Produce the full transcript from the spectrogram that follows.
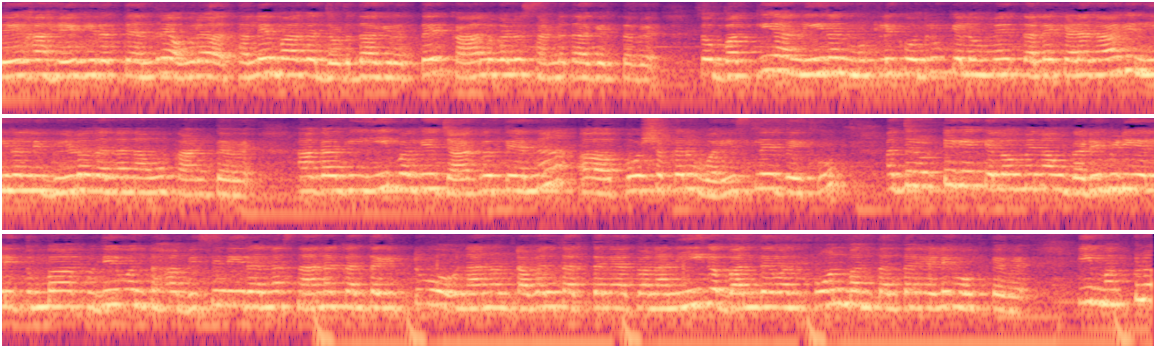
ದೇಹ ಹೇಗಿರುತ್ತೆ ಅಂದ್ರೆ ಅವರ ತಲೆಭಾಗ ದೊಡ್ಡದಾಗಿರುತ್ತೆ, ಕಾಲುಗಳು ಸಣ್ಣದಾಗಿರ್ತವೆ. ಸೊ ಬಗ್ಗಿ ಆ ನೀರನ್ನು ಮುಟ್ಲಿಕ್ಕೆ ಹೋದ್ರೂ ಕೆಲವೊಮ್ಮೆ ತಲೆ ಕೆಳಗಾಗಿ ನೀರಲ್ಲಿ ಬೀಳೋದನ್ನ ನಾವು ಕಾಣ್ತೇವೆ. ಹಾಗಾಗಿ ಈ ಬಗ್ಗೆ ಜಾಗೃತೆಯನ್ನ ಪೋಷಕರು ವಹಿಸಲೇಬೇಕು. ಅದರೊಟ್ಟಿಗೆ ಕೆಲವೊಮ್ಮೆ ನಾವು ಗಡಿಬಿಡಿಯಲ್ಲಿ ತುಂಬಾ ಕುದಿಯುವಂತಹ ಬಿಸಿ ನೀರನ್ನ ಸ್ನಾನಕ್ಕಂತ ಇಟ್ಟು, ನಾನೊಂದು ಟವೆಲ್ ತರ್ತೇನೆ ಅಥವಾ ನಾನು ಈಗ ಬಂದೆ, ಒಂದು ಫೋನ್ ಬಂತಂತ ಹೇಳಿ ಹೋಗ್ತೇವೆ. ಈ ಮಕ್ಕಳು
